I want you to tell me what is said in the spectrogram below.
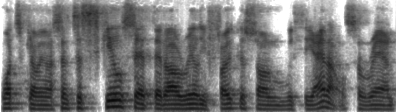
what's going on. So it's a skill set that I really focus on with the adults around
